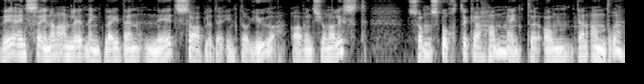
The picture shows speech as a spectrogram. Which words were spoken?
Ved en senere anledning ble den nedsablede intervjua av en journalist, som spurte hva han mente om den andre,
